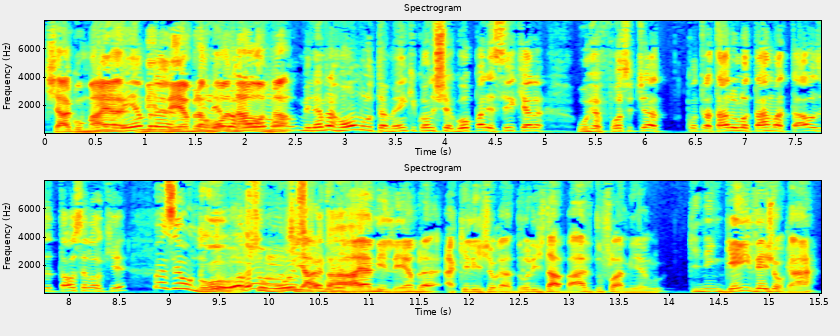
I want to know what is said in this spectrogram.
Thiago Maia me lembra, me lembra, me lembra Ronaldo. Rômulo, me lembra Rômulo também, que quando chegou parecia que era o reforço, tinha contratado o Lothar Matthaus e tal, sei lá o quê. Mas é o novo. Torço é o muito Thiago. Maia me lembra aqueles jogadores da base do Flamengo que ninguém vê jogar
